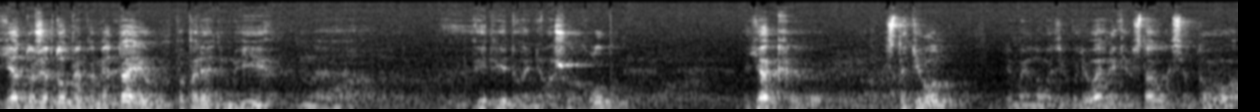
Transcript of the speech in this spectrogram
Я дуже добре пам'ятаю в попередні мої м, е, відвідування вашого клубу, як е, стадіон, я маю на увазі вболівальників, ставилися до е,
